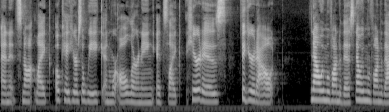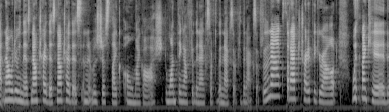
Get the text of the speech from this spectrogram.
And it's not like, okay, here's a week and we're all learning. It's like, here it is, figure it out now we move on to this now we move on to that now we're doing this now try this now try this. And it was just like oh my gosh one thing after the next after the next after the next after the next that i have to try to figure out with my kid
